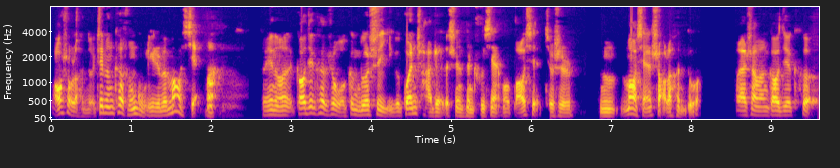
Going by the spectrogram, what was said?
保守了很多。这门课很鼓励人们冒险嘛，所以呢，高阶课的时候我更多是以一个观察者的身份出现。我保险就是嗯，冒险少了很多。后来上完高阶课，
